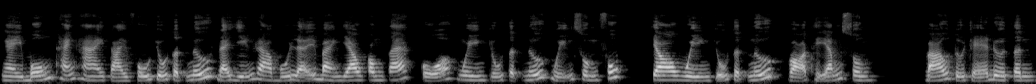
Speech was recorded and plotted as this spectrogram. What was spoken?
Ngày 4 tháng 2 tại Phủ Chủ tịch nước đã diễn ra buổi lễ bàn giao công tác của nguyên Chủ tịch nước Nguyễn Xuân Phúc cho quyền Chủ tịch nước Võ Thị Ánh Xuân. Báo Tuổi Trẻ đưa tin,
